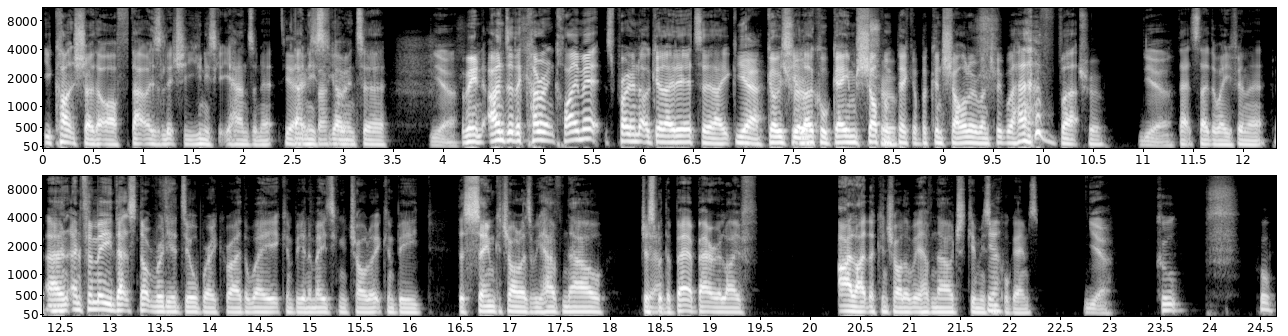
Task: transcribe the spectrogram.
you can't show that off. That is literally you need to get your hands on it. Yeah, that needs to go into. yeah. I mean, under the current climate, it's probably not a good idea to like yeah. go to true, your local game shop True. and pick up a controller a bunch of people have. But True. Yeah. that's like the way you feel it. And and for me, that's not really a deal breaker either way. It can be an amazing controller. It can be the same controller as we have now, just Yeah. with a better battery life. I like the controller we have now. Just give me some Yeah. cool games. Yeah. Cool. Cool.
